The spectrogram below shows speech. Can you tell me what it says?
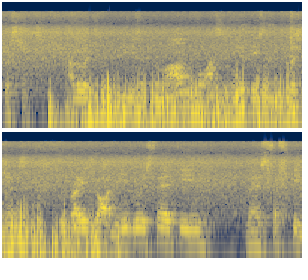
Christians. In other words, it is a command for us New Testament Christians to praise God. Hebrews 13, verse 15.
